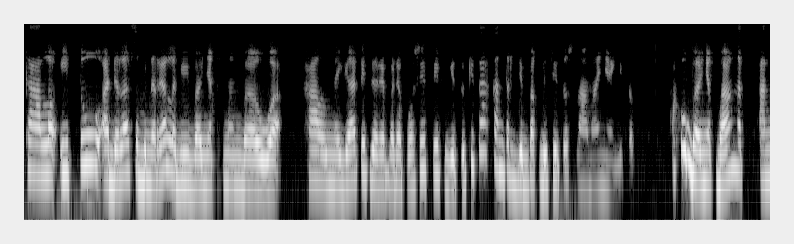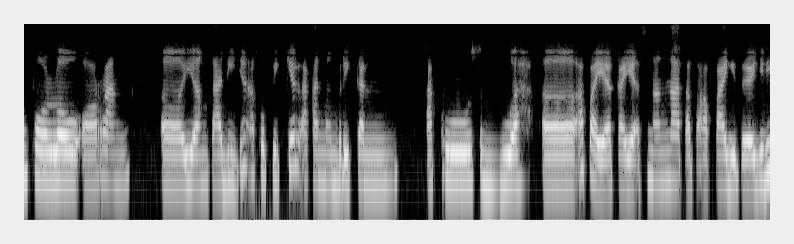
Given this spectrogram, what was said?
kalau itu adalah sebenarnya lebih banyak membawa hal negatif daripada positif gitu kita akan terjebak di situ selamanya gitu aku banyak banget unfollow orang eh, yang tadinya aku pikir akan memberikan aku sebuah eh, apa ya kayak semangat atau apa gitu ya jadi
